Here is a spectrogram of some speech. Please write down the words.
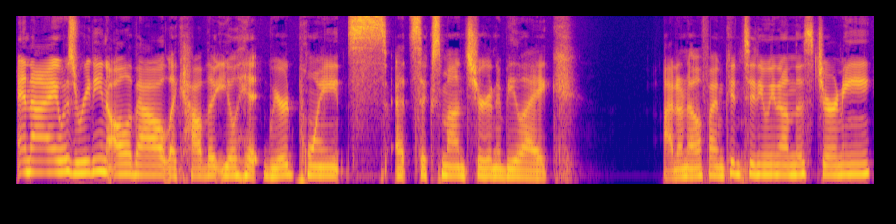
And I was reading all about like how that you'll hit weird points at six months. You're going to be like, I don't know if I'm continuing on this journey.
